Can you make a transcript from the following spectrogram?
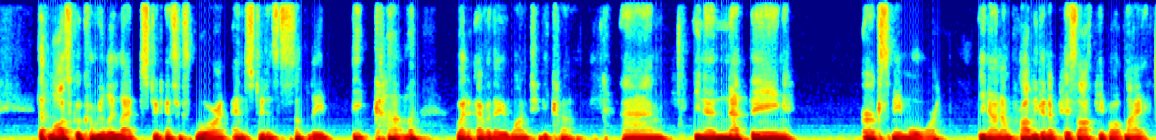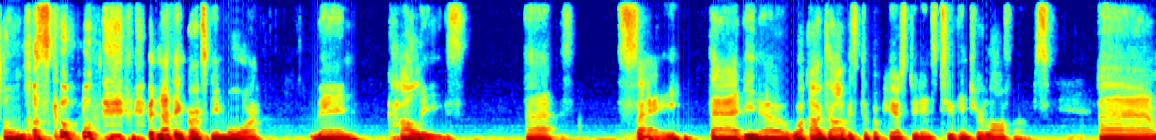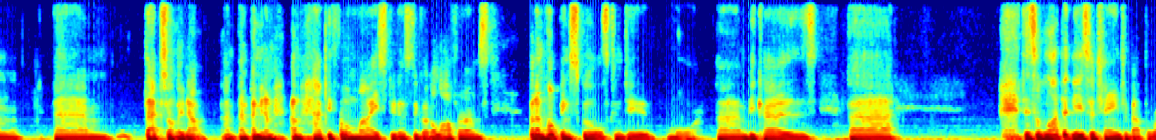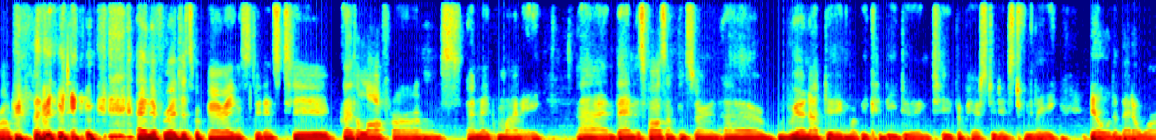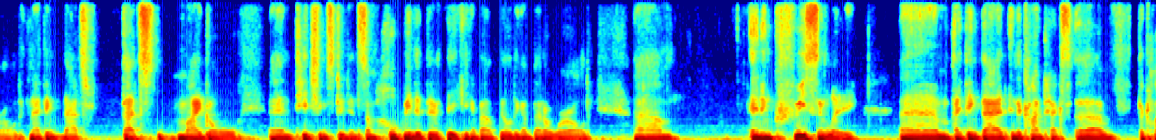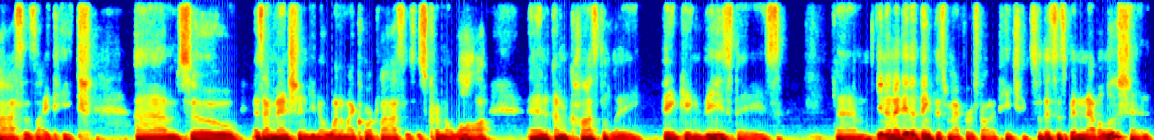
that law school can really let students explore and students simply become whatever they want to become. Um, you know, nothing irks me more you know, and I'm probably going to piss off people at my own law school. but nothing irks me more when colleagues uh, say that, you know, well, our job is to prepare students to enter law firms. Um, um, that's certainly not, I'm, i mean, I'm, I'm happy for my students to go to law firms, but I'm hoping schools can do more um, because uh, there's a lot that needs to change about the world we're living in. and if we're just preparing students to go to law firms and make money, uh, then as far as I'm concerned, uh, we're not doing what we could be doing to prepare students to really build a better world. And I think that's that's my goal and teaching students. I'm hoping that they're thinking about building a better world. Um, and increasingly, um, I think that in the context of the classes I teach. Um, so, as I mentioned, you know, one of my core classes is criminal law, and I'm constantly thinking these days, um, you know, and I didn't think this when I first started teaching. So this has been an evolution,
